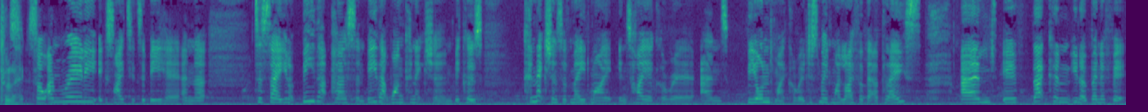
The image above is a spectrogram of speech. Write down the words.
Correct. So I'm really excited to be here and that to say, you know, be that person, be that one connection because connections have made my entire career and beyond my career just made my life a better place. And if that can, you know, benefit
